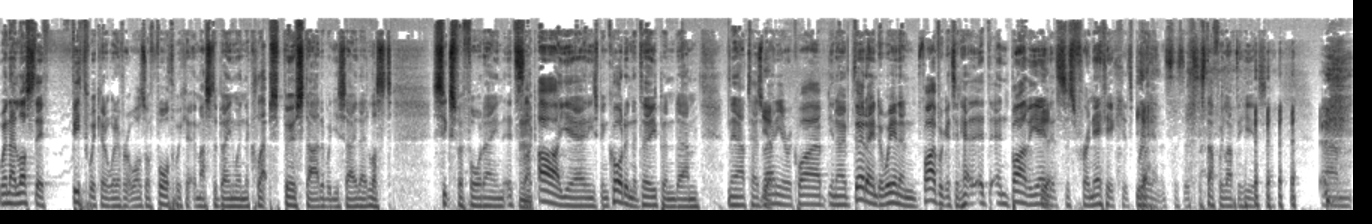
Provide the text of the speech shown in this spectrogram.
when they lost their fifth wicket or whatever it was, or fourth wicket, it must have been when the collapse first started. Would you say they lost? Six for 14. It's mm. like, oh, yeah, and he's been caught in the deep. And um, now Tasmania yep. require, you know, 13 to win and five wickets in hand. And by the end, yeah. it's just frenetic. It's brilliant. Yeah. It's, the, it's, the, stuff we love to hear. So. Um,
